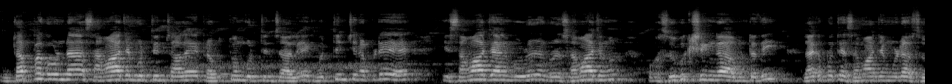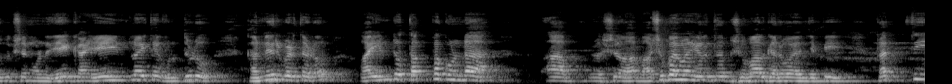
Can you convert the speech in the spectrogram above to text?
తప్పకుండా సమాజం గుర్తించాలి ప్రభుత్వం గుర్తించాలి. గుర్తించినప్పుడే ఈ సమాజాన్ని కూడా సమాజం ఒక సుభిక్షంగా ఉంటుంది. లేకపోతే సమాజం కూడా సుభిక్షంగా ఉండదు. ఏ ఏ ఇంట్లో అయితే వృద్ధుడు కన్నీరు పెడతాడో ఆ ఇంట్లో తప్పకుండా అశుభమైన జరుగుతుంది శుభాలు గర్వ అని చెప్పి ప్రతి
